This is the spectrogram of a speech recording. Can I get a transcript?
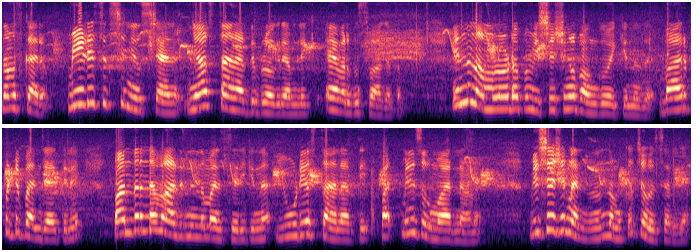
നമസ്കാരം. മീഡിയ സിക്സ്റ്റി ന്യൂസ് ചാനൽ ഞാൻ സ്ഥാനാർത്ഥി പ്രോഗ്രാമിലേക്ക് ഏവർക്കും സ്വാഗതം. ഇന്ന് നമ്മളോടൊപ്പം വിശേഷങ്ങൾ പങ്കുവയ്ക്കുന്നത് വാരപ്പെട്ടി പഞ്ചായത്തിലെ പന്ത്രണ്ടാം വാർഡിൽ നിന്ന് മത്സരിക്കുന്ന യു ഡി എഫ് സ്ഥാനാർത്ഥി പത്മിനി സുകുമാരനാണ്. വിശേഷങ്ങൾ എന്തെന്ന് നമുക്ക് ചോദിച്ചറിയാം.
